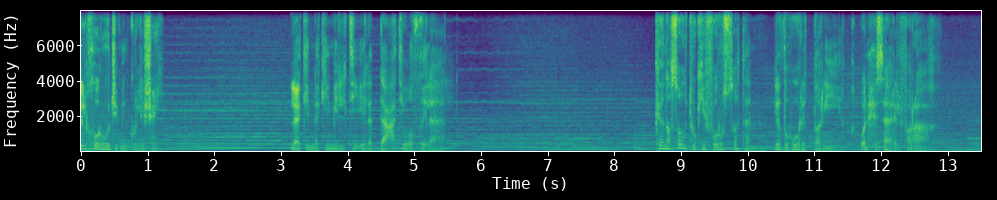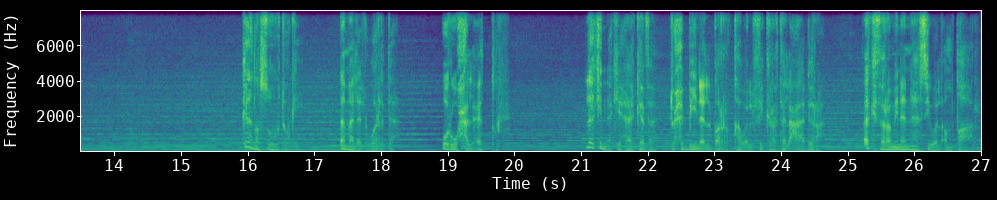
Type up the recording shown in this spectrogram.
للخروج من كل شيء. لكنك ملت إلى الدعة والظلال. كان صوتك فرصة لظهور الطريق وانحسار الفراغ. كان صوتك أمل الورده وروح العطر. لكنك هكذا تحبين البرق والفكرة العابرة أكثر من الناس والأمطار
